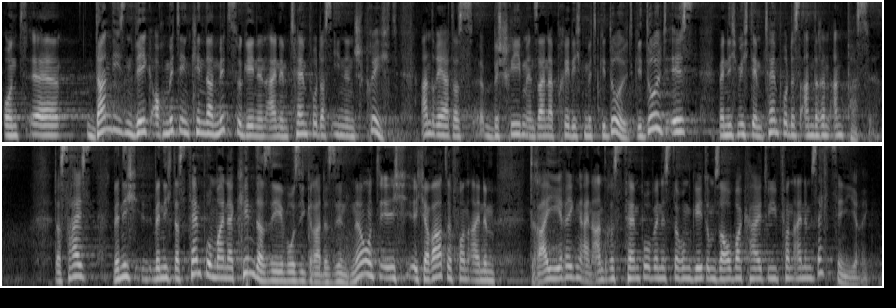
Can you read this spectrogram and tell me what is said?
Und äh, dann diesen Weg auch mit den Kindern mitzugehen in einem Tempo, das ihnen entspricht. André hat das beschrieben in seiner Predigt mit Geduld. Geduld ist, wenn ich mich dem Tempo des anderen anpasse. Das heißt, wenn ich, wenn ich das Tempo meiner Kinder sehe, wo sie gerade sind, ne, und ich, ich erwarte von einem Dreijährigen ein anderes Tempo, wenn es darum geht, um Sauberkeit, wie von einem 16-Jährigen.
